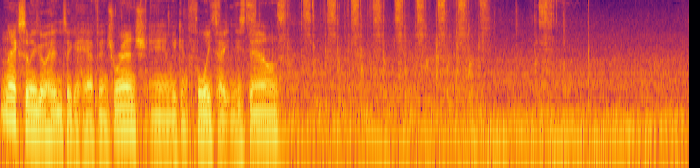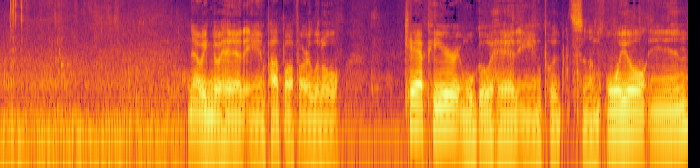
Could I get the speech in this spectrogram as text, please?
Next, I'm gonna go ahead and take a half inch wrench and we can fully tighten these down. Now we can go ahead and pop off our little cap here and we'll go ahead and put some oil in.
